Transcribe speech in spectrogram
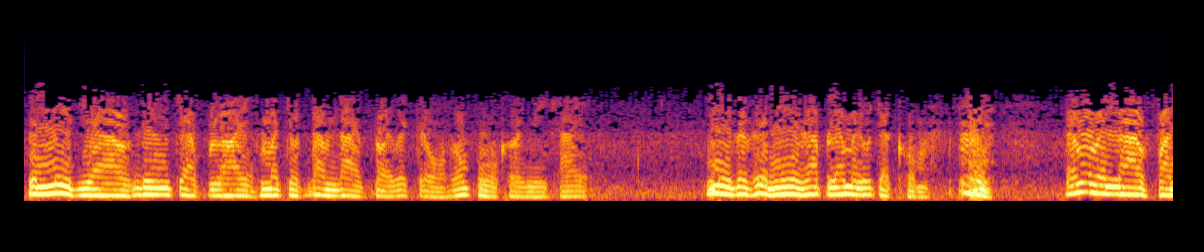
เป็นมีดยาวดึงจากปลายมาจุดด้ามได้ปล่อยไว้ตรงหลวงปู่เคยมีใช้นี่ประเภทนี้รับแล้วไม่รู้จักคมแต่ว่าเวลาฟัน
